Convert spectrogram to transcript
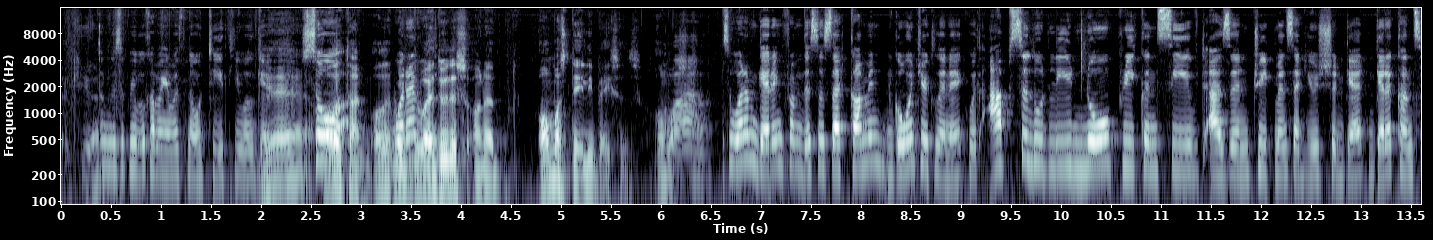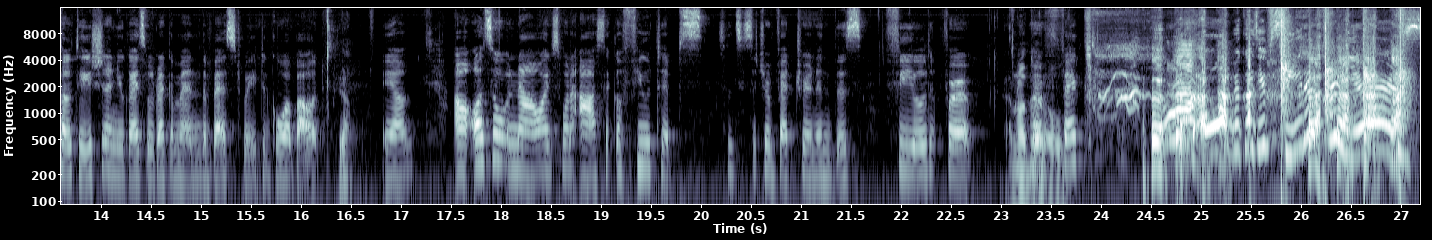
Like, you know. Okay, so people coming in with no teeth, you will give. Yeah, so all the time. All the, what we I'm, do, I do this on a almost daily basis. Almost. Wow. So what I'm getting from this is that come in, go into your clinic with absolutely no preconceived, as in treatments that you should get. Get a consultation, and you guys will recommend the best way to go about. Yeah. Yeah. Uh, also, now I just want to ask like a few tips, since you're such a veteran in this field for I'm not that old. perfect. oh, because you've seen it for years.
